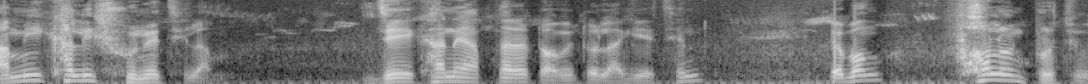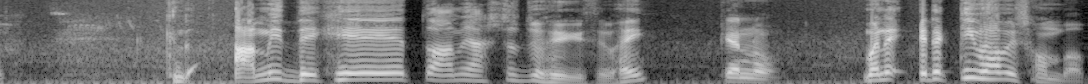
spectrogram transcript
আমি খালি শুনেছিলাম যে এখানে আপনারা টমেটো লাগিয়েছেন এবং ফলন প্রচুর। কিন্তু আমি দেখে তো আমি আশ্চর্য হয়ে গেছি ভাই। কেন? মানে এটা কীভাবে সম্ভব?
